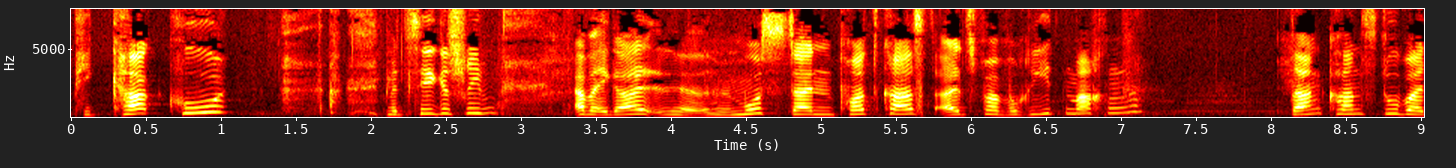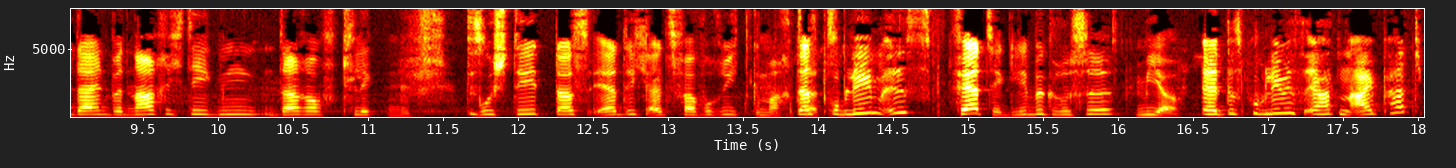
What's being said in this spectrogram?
Pikaku mit C geschrieben. Aber egal, äh, muss deinen Podcast als Favorit machen. Dann kannst du bei deinen Benachrichtigungen darauf klicken, wo steht, dass er dich als Favorit gemacht Das hat. Problem ist, Fertig, liebe Grüße, Mia. äh, das Problem ist, er hat ein iPad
